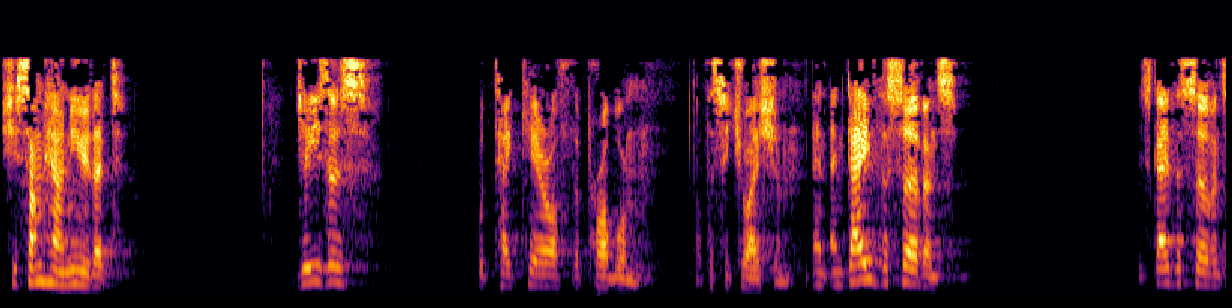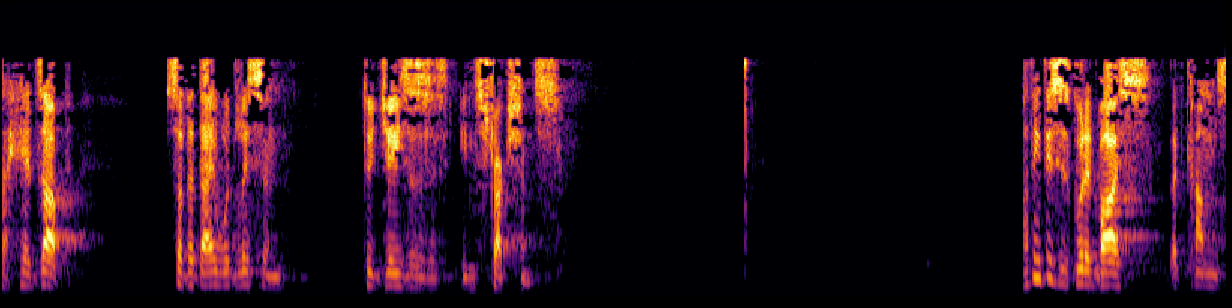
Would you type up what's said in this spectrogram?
she somehow knew that Jesus would take care of the problem, of the situation, and, and gave the servants, this gave the servants a heads up so that they would listen to Jesus' instructions. I think this is good advice that comes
